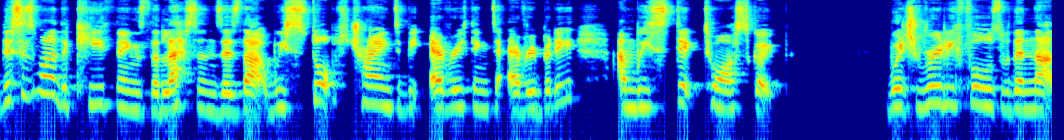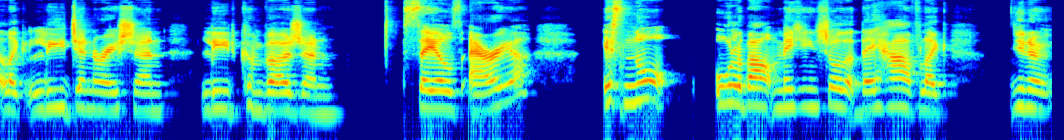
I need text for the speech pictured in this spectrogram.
this is one of the key things, the lessons is that we stopped trying to be everything to everybody and we stick to our scope, which really falls within that like lead generation, lead conversion, sales area. It's not all about making sure that they have like you know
